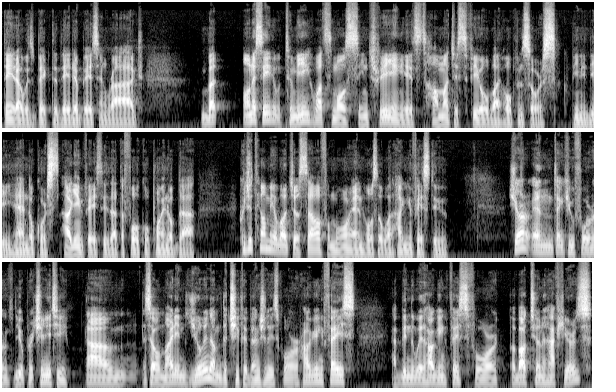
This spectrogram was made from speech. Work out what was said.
data with big data database and RAG. But honestly, to me, what's most intriguing is how much is fueled by open source community. And of course, Hugging Face is at the focal point of that. Could you tell me about yourself more and also what Hugging Face do? Sure, and thank you for the opportunity. Um, so my name is Julien. I'm the chief evangelist for Hugging Face. I've been with Hugging Face for about two and a half years.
